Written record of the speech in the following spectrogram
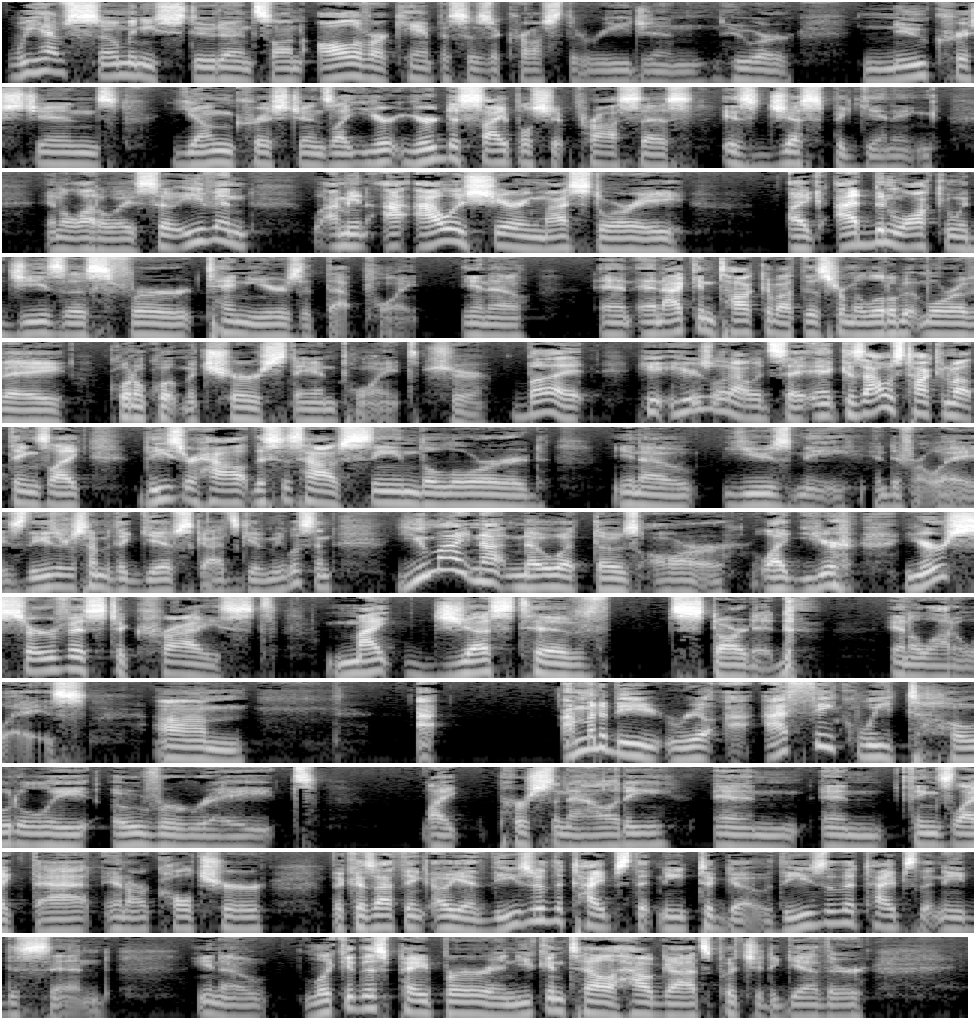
we have so many students on all of our campuses across the region who are new Christians, young Christians. Like your your discipleship process is just beginning in a lot of ways. So even I mean, I, I was sharing my story. Like I'd been walking with Jesus for ten years at that point, you know, and and I can talk about this from a little bit more of a quote unquote mature standpoint. Sure. But he, here's what I would say, because I was talking about things like these are how this is how I've seen the Lord, you know, use me in different ways. These are some of the gifts God's given me. Listen, you might not know what those are. Like your your service to Christ might just have started in a lot of ways. Um, I'm going to be real. I think we totally overrate like personality and and things like that in our culture because I think, oh yeah, these are the types that need to go. These are the types that need to send. You know, look at this paper and you can tell how God's put you together.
